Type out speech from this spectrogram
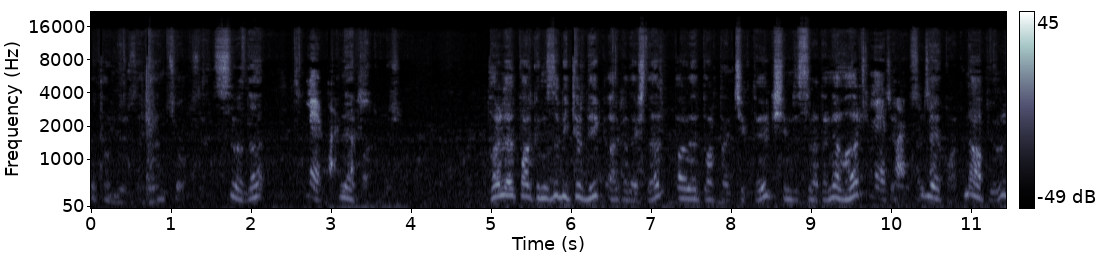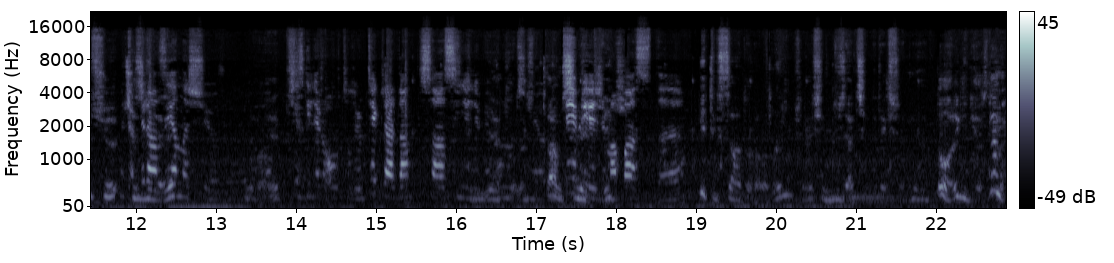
Yapabiliyoruz zaten. Çok güzel. Sırada L park L park. Paralel parkımızı bitirdik arkadaşlar. Paralel parktan çıktık. Şimdi sırada ne var? L park hocam. L park. Ne yapıyoruz? Şu Hocam çizgileri. biraz yanaşıyorum. Çizgileri ortalıyorum. Tekrardan sağ sinyalimi unutmuyorum. Tam Debriyajıma simetrik. bastı. Bir tık sağa doğru alalım. Şöyle şimdi düzelt şimdi direksiyonu. Doğru gidiyoruz değil mi?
